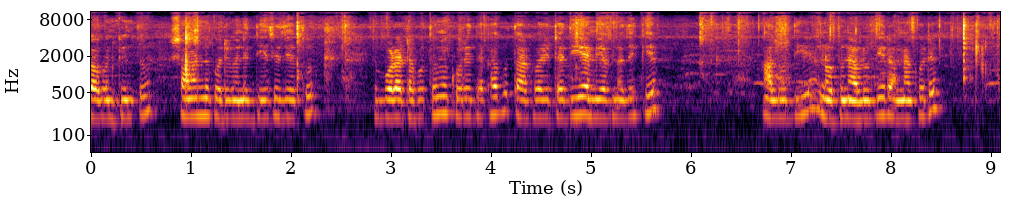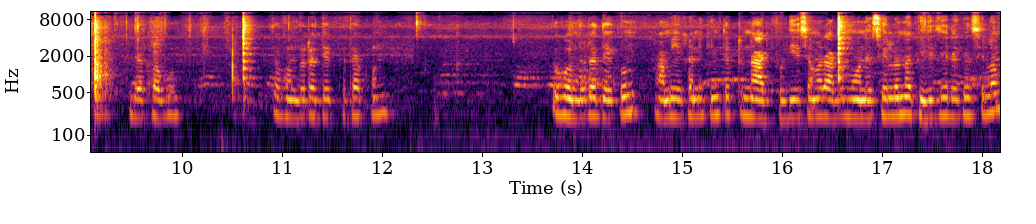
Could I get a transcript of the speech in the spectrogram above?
লবণ কিন্তু সামান্য পরিমাণে দিয়েছে যেহেতু। বড়াটা প্রথমে করে দেখাবো, তারপর এটা দিয়ে আমি আপনাদেরকে আলু দিয়ে, নতুন আলু দিয়ে রান্না করে দেখাবো। তো বন্ধুরা দেখতে থাকুন। তো বন্ধুরা দেখুন, আমি এখানে কিন্তু একটু নারকেল দিয়েছি, আমার আগে মনে ছিল না, ফ্রিজে রেখেছিলাম।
